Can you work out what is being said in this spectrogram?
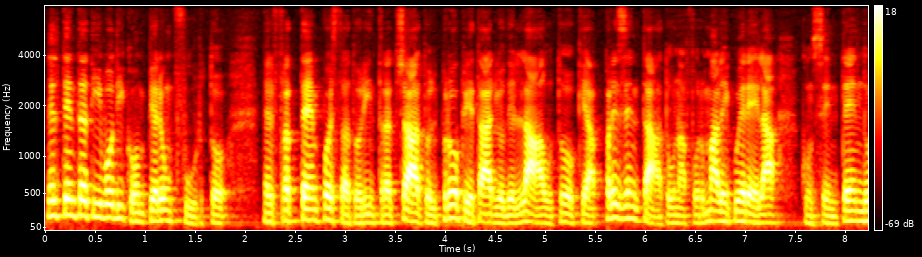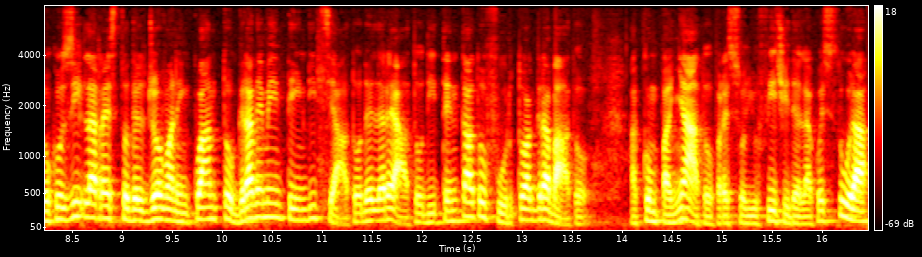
nel tentativo di compiere un furto. Nel frattempo è stato rintracciato il proprietario dell'auto che ha presentato una formale querela, consentendo così l'arresto del giovane in quanto gravemente indiziato del reato di tentato furto aggravato. Accompagnato presso gli uffici della questura,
